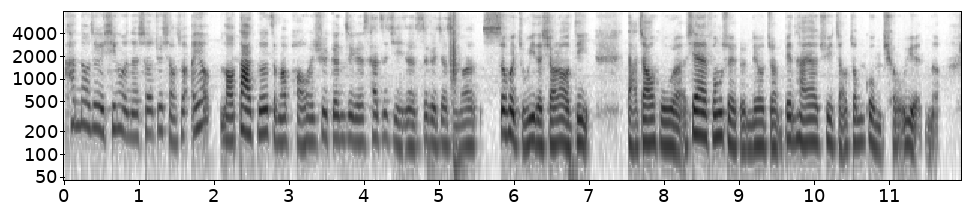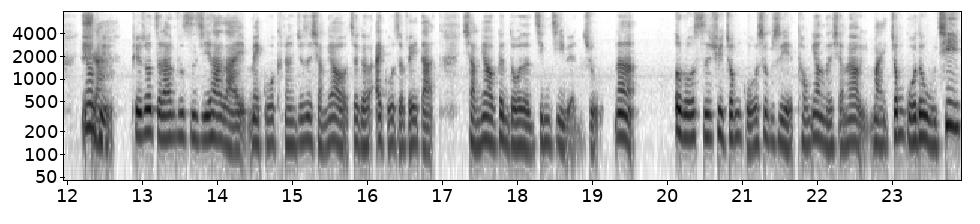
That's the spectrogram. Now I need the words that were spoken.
看到这个新闻的时候，就想说：“哎呦，老大哥怎么跑回去跟这个他自己的这个叫什么社会主义的小老弟打招呼了？现在风水轮流转变，他要去找中共求援了。因为比比如说泽兰夫斯基他来美国，可能就是想要这个爱国者飞弹，想要更多的经济援助。那俄罗斯去中国，是不是也同样的想要买中国的武器，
